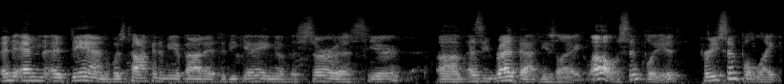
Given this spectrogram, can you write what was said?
And, and uh, Dan was talking to me about it at the beginning of the service here. Um, as he read that, he's like, well, simply, it's pretty simple. Like,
